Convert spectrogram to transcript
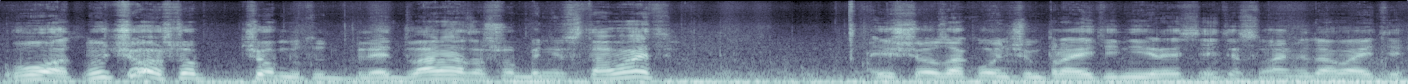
Вот. Ну, что, что, что мы тут, блядь, два раза, чтобы не вставать. Еще закончим про эти нейросети с вами, давайте.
